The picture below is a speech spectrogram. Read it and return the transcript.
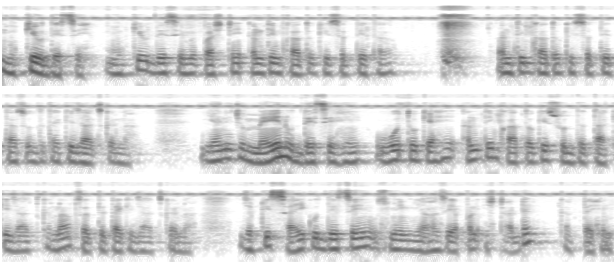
मुख्य उद्देश्य। मुख्य उद्देश्य में फ़र्स्ट है अंतिम खातों की सत्यता, अंतिम खातों की सत्यता, शुद्धता की जाँच करना। यानी जो मेन उद्देश्य हैं, वो तो क्या है? अंतिम खातों की शुद्धता की जाँच करना, सत्यता की जाँच करना। जबकि सहायक उद्देश्य है, उसमें यहाँ से अपन स्टार्ट करते हैं।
